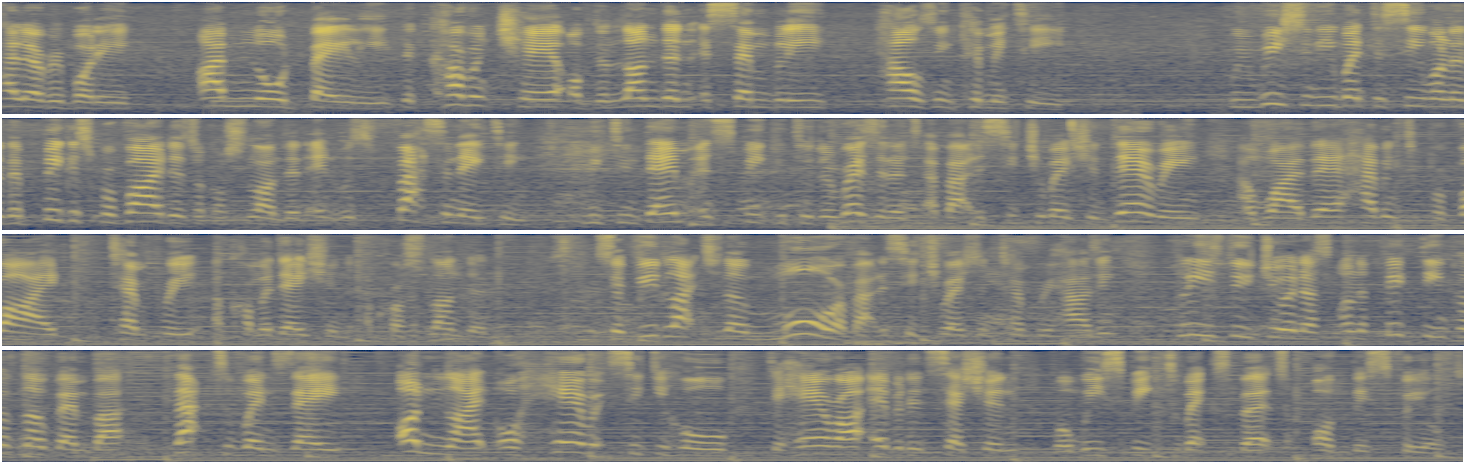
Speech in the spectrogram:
Hello, everybody. I'm Lord Bailey, the current chair of the London Assembly Housing Committee. We recently went to see one of the biggest providers across London, and it was fascinating meeting them and speaking to the residents about the situation they're in and why they're having to provide temporary accommodation across London. So, if you'd like to know more about the situation of temporary housing, please do join us on the 15th of November, that's a Wednesday, online or here at City Hall to hear our evidence session when we speak to experts on this field.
